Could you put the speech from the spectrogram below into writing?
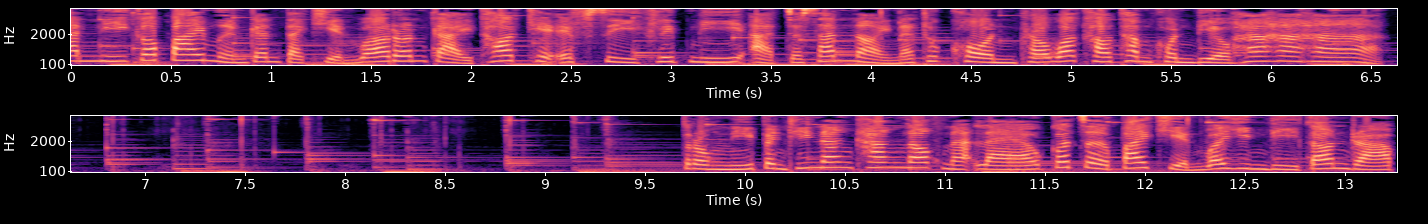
อันนี้ก็ป้ายเหมือนกันแต่เขียนว่าร่อนไก่ทอด KFC คลิปนี้อาจจะสั้นหน่อยนะทุกคน เพราะว่าเขาทำคนเดียว 555 ตรงนี้เป็นที่นั่งข้างนอกนะแล้วก็เจอป้ายเขียนว่ายินดีต้อนรับ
